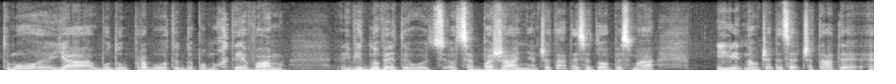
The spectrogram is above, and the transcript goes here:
Тому я буду пробувати допомогти вам відновити оце бажання читати Святого Письма і навчитися читати е,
